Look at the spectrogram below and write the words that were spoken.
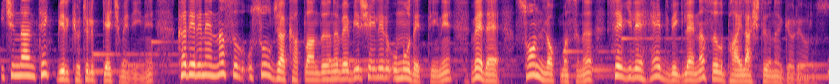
içinden tek bir kötülük geçmediğini, kaderine nasıl usulca katlandığını ve bir şeyleri umut ettiğini ve de son lokmasını sevgili Hedwig'le nasıl paylaştığını görüyoruz.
